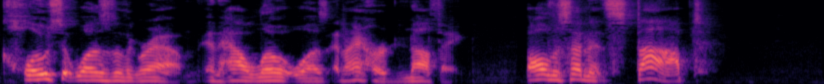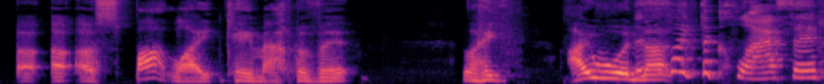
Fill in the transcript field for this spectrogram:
close it was to the ground and how low it was. And i heard nothing all of a sudden it stopped. A, a, a spotlight came out of it. Like I would This not. is like the classic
